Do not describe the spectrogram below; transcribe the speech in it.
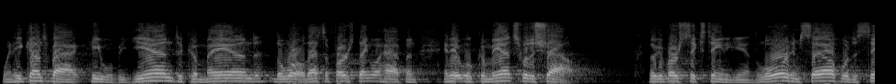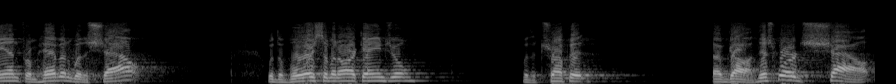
when he comes back, he will begin to command the world. That's the first thing will happen, and it will commence with a shout. Look at verse 16 again. The Lord himself will descend from heaven with a shout, with the voice of an archangel, with the trumpet of God. This word shout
